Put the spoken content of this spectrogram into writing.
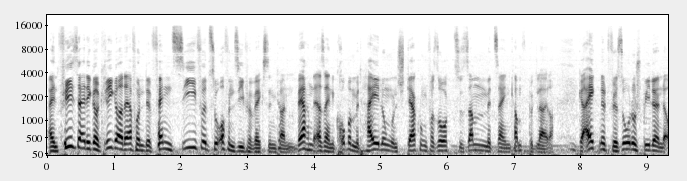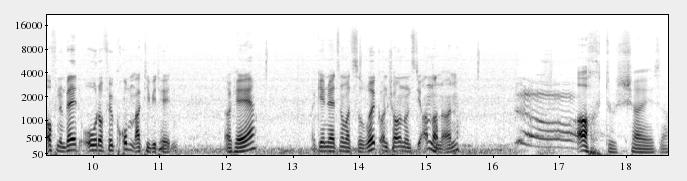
Ein vielseitiger Krieger, der von Defensive zu Offensive wechseln kann, während er seine Gruppe mit Heilung und Stärkung versorgt, zusammen mit seinen Kampfbegleiter. Geeignet für Solospiele in der offenen Welt oder für Gruppenaktivitäten. Okay. Da gehen wir jetzt nochmal zurück und schauen uns die anderen an. Ach du Scheiße.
